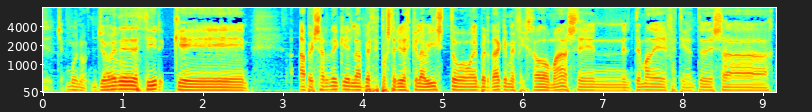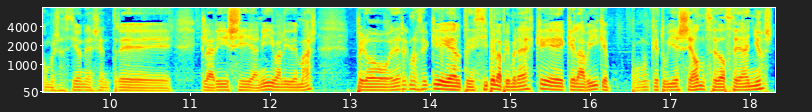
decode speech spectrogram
de hecho. Bueno, yo he de decir que a pesar de que las veces posteriores que la he visto, es verdad que me he fijado más en el tema de efectivamente de esas conversaciones entre Clarice y Aníbal y demás, pero he de reconocer que al principio, la primera vez que, que la vi, que, que tuviese 11, 12 años,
